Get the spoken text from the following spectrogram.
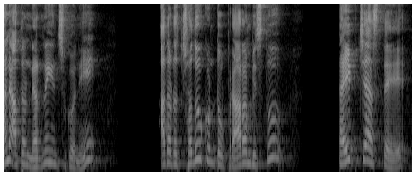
అని అతను నిర్ణయించుకొని అతడు చదువుకుంటూ ప్రారంభిస్తూ టైప్ చేస్తే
